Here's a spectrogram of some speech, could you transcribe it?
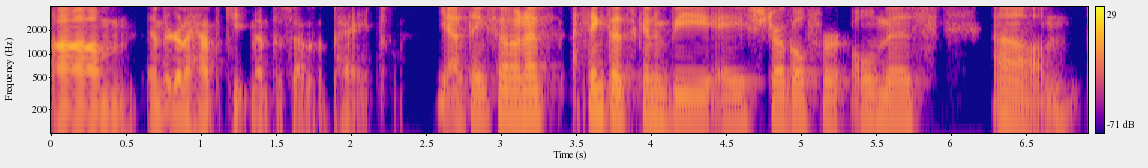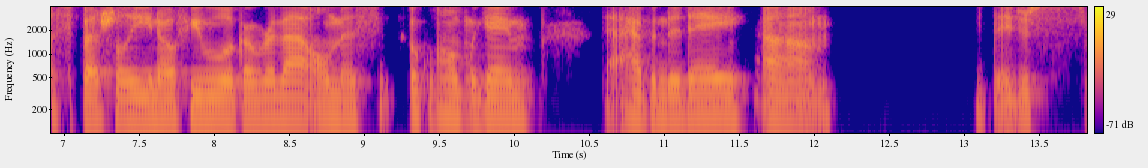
Um, and they're going to have to keep Memphis out of the paint. Yeah, I think so. And I, I think that's going to be a struggle for Ole Miss, um, especially, you know, if you look over that Ole Miss Oklahoma game that happened today. Um, they just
